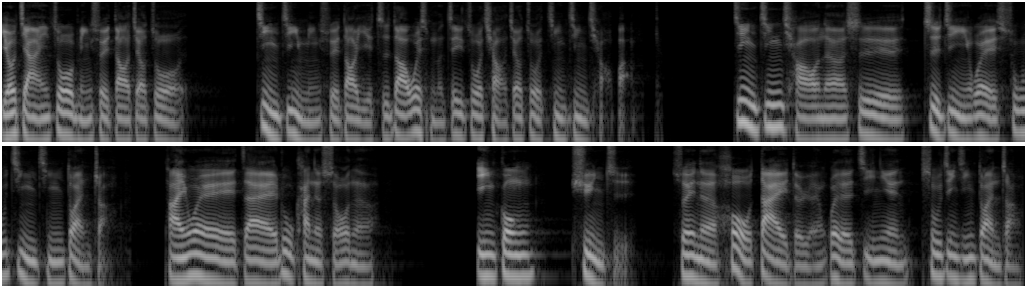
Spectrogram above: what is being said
有讲一座明隧道叫做。静静明隧道也知道为什么这座桥叫做静静桥吧？静静桥呢是致敬一位苏静静段长，他因为在入勘的时候呢因公殉职，所以呢后代的人为了纪念苏静静段长，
